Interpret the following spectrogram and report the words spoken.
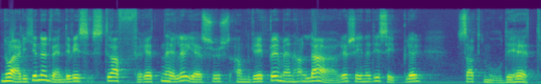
Nå er det ikke nødvendigvis strafferetten heller Jesus angriper, men han lærer sine disipler saktmodighet.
